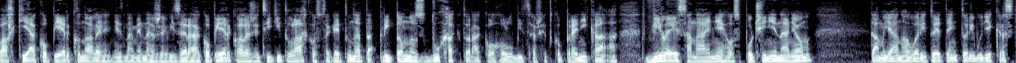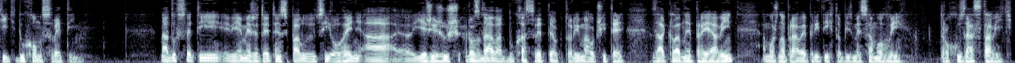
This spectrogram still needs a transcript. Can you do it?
ľahký ako pierko, no ale neznamená, že vyzerá ako pierko, ale že cíti tú ľahkosť. Tak aj tu na tá prítomnosť ducha, ktorá ako holubica všetko preniká a vyleje sa na neho, spočinie na ňom tam Jan hovorí, to je ten, ktorý bude krstiť Duchom Svetým. Na Duch Svetý vieme, že to je ten spalujúci oheň a Ježiš už rozdáva Ducha Svetého, ktorý má určité základné prejavy a možno práve pri týchto by sme sa mohli trochu zastaviť.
